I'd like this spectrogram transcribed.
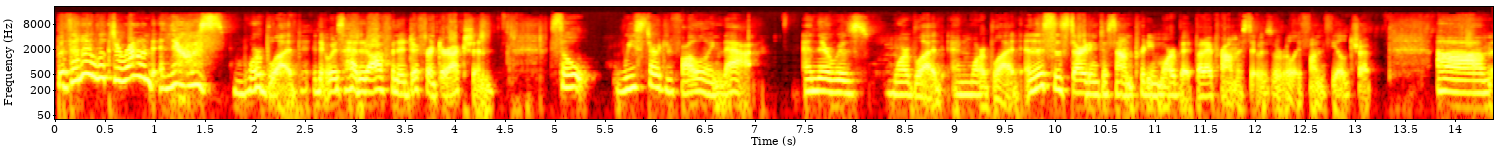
But then I looked around and there was more blood and it was headed off in a different direction. So we started following that and there was more blood and more blood. And this is starting to sound pretty morbid, but I promise it was a really fun field trip. Um,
